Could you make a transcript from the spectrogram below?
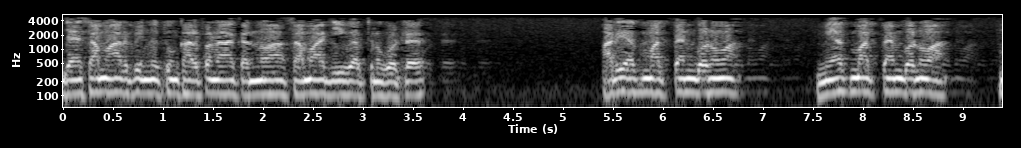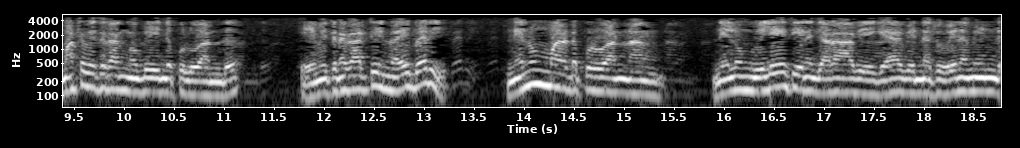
දැන් සමහර පින්නතුන් කල්පනා කරනවා සමාජ ජීවත් වෙනකොට හරියක් මත්පැන් බොනවා මියත් මත්පැන් බොනවා. මට විතරක් ඔබේ ඉන්න පුළුවන්ද? එහෙම හිතන කට්ටිය ඉන්නයි බැරි. නෙළුම් මලට පුළුවන් නම් නෙළුම් විලේ තියෙන ජරාවේ ගෑවෙන්නේ නැතුව වෙනමින්ද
